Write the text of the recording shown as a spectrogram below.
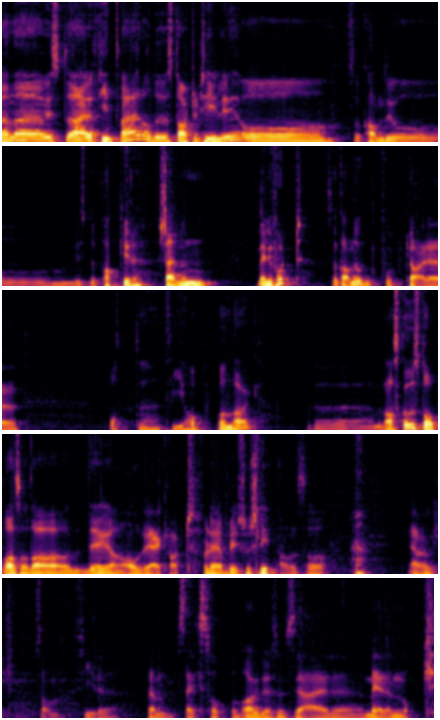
Men eh, hvis det er fint vær, og du starter tidlig, så kan du jo Hvis du pakker skjermen veldig fort, så kan du fort klare åtte-ti hopp på en dag. Eh, Men da skal du stå på, altså. Da, det har aldri jeg klart, for det blir så sliten av det. Så jeg er vel sånn fire, fem, seks hopp på en dag. Det syns jeg er eh, mer enn nok.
